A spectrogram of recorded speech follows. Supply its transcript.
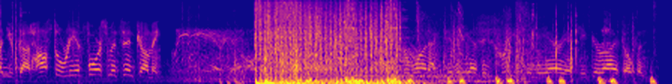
Talon, you've got hostile reinforcements incoming. Leave the area. Number one, activity has increased in the area. Keep your eyes open.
